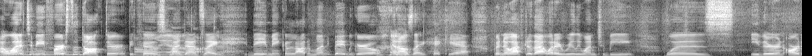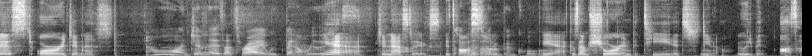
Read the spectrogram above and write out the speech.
I wanted to be first a doctor because my Oh, yeah, dad's like, "Hey, they make a lot of money, baby girl. And I was like, heck yeah. But no, after that, what I really wanted to be was either an artist or a gymnast. Oh, a gymnast. That's right. We've been over this. Yeah, gymnastics. It's Gymnast would awesome. have been cool. Yeah, because I'm short and petite. It's, you know, it would have been awesome.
